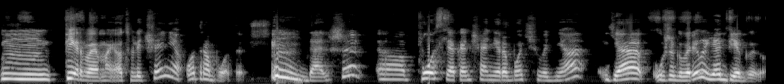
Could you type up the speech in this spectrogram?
первое мое отвлечение от работы. Дальше, э, после окончания рабочего дня, я уже говорила, я бегаю.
